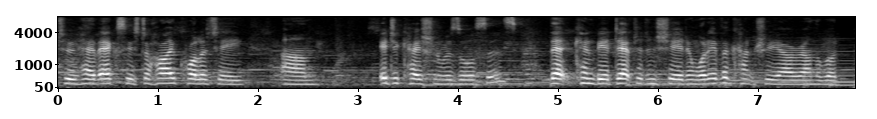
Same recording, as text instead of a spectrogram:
to have access to high quality um, educational resources that can be adapted and shared in whatever country you are around the world.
